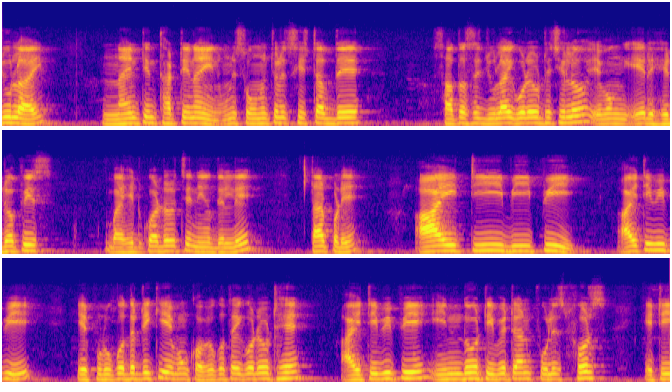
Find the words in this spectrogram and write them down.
জুলাই নাইনটিন থার্টি নাইন উনিশশো উনচল্লিশ খ্রিস্টাব্দে সাতাশে জুলাই গড়ে উঠেছিল এবং এর হেড অফিস বা হেডকোয়ার্টার হচ্ছে নিউ দিল্লি। তারপরে আইটিবিপি আইটিবিপি এর পুরো কথাটি কি এবং কবে কোথায় গড়ে ওঠে? ITBP Indo Tibetan police force এটি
